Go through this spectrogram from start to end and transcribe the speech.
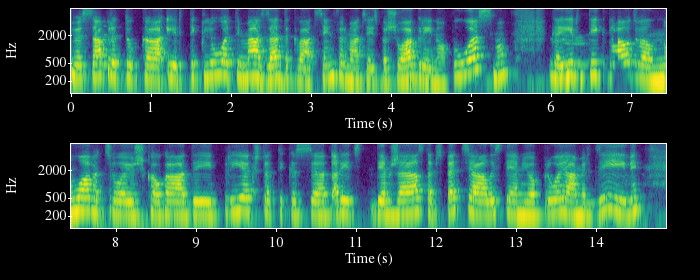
Jo es sapratu, ka ir tik ļoti maz adekvātas informācijas par šo agrīno posmu, ka mm. ir tik daudz vēl novecojuši kaut kādi priekšstati, kas uh, arī, diemžēl, starp speciālistiem joprojām ir dzīvi. Uh,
